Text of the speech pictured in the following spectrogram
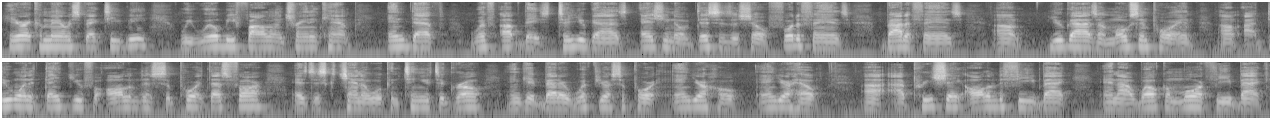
here at Command Respect TV, we will be following training camp in depth with updates to you guys. As you know, this is a show for the fans, by the fans. Um, you guys are most important. Um, I do want to thank you for all of the support thus far as this channel will continue to grow and get better with your support and your hope and your help. Uh, I appreciate all of the feedback and I welcome more feedback.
